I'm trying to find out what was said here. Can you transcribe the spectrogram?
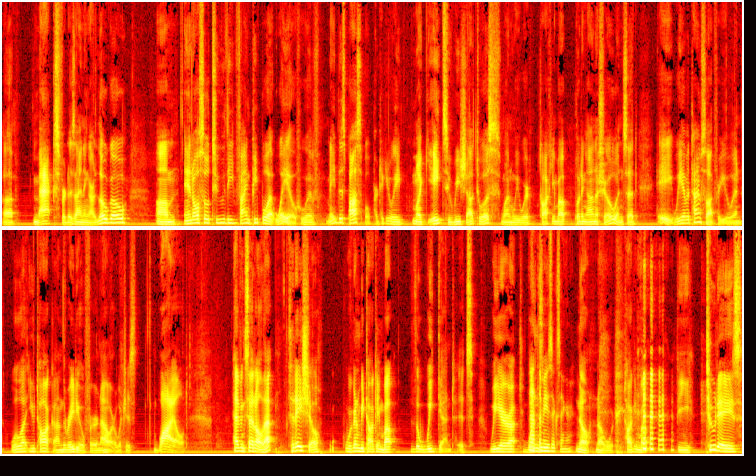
uh, Max for designing our logo, um, and also to the fine people at Wayo who have made this possible, particularly Mike Yates, who reached out to us when we were talking about putting on a show and said, Hey, we have a time slot for you, and we'll let you talk on the radio for an hour, which is wild. Having said all that, today's show we're going to be talking about the weekend. It's we are at Not the music singer. No, no, we're talking about the two days,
